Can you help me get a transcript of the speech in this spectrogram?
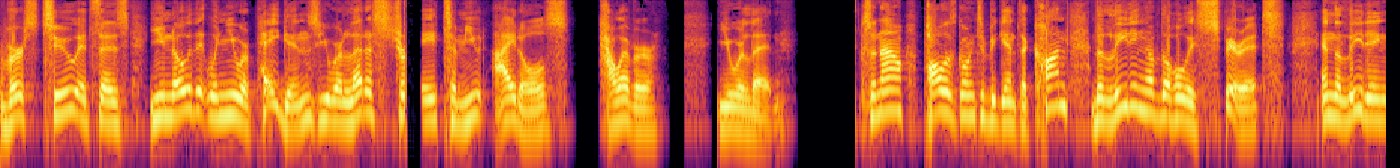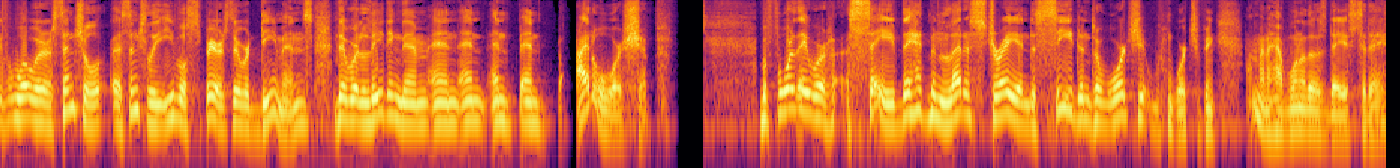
verse 2, it says, You know that when you were pagans, you were led astray to mute idols, however, you were led. So now Paul is going to begin to con the leading of the Holy Spirit and the leading of what were essential essentially evil spirits. There were demons that were leading them and and and and idol worship. Before they were saved, they had been led astray and deceived into worship, worshiping. I'm going to have one of those days today.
